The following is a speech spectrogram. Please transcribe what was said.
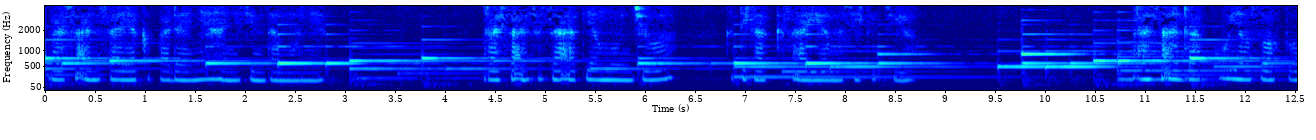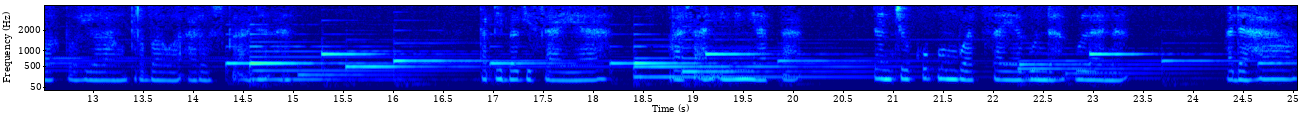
perasaan saya kepadanya hanya cinta monyet. Perasaan sesaat yang muncul ketika saya masih kecil. Perasaan rapuh yang sewaktu-waktu hilang terbawa arus keadaan. Tapi bagi saya, perasaan ini nyata dan cukup membuat saya gundah gulana. Padahal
